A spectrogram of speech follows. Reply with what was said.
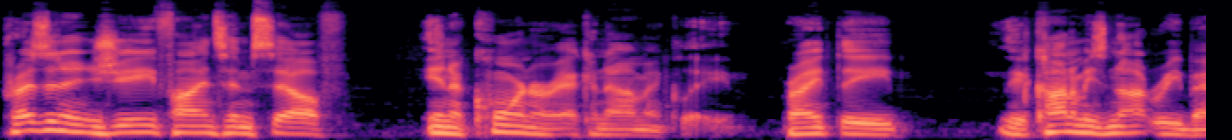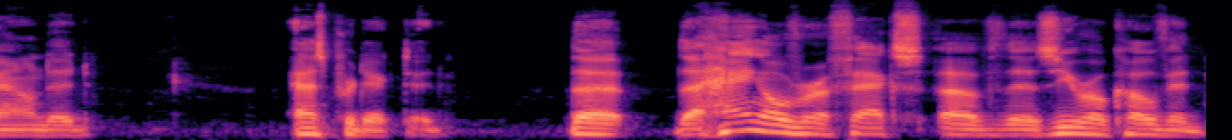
president xi finds himself in a corner economically right? The the economy's not rebounded as predicted. The the hangover effects of the zero COVID,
